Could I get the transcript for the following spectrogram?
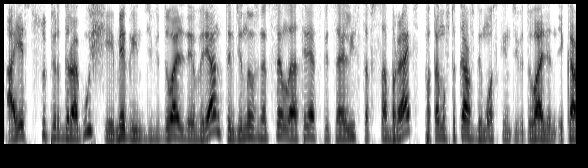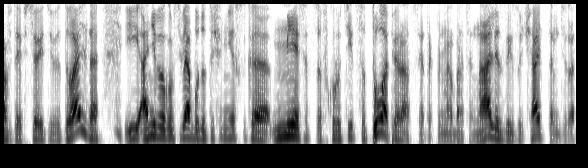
а есть супердорогущие, мегаиндивидуальные варианты, где нужно целый отряд специалистов собрать, потому что каждый мозг индивидуален и каждое все индивидуально, и они вокруг тебя будут еще несколько месяцев крутиться до операции, я так понимаю, брать анализы, изучать, там где-то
